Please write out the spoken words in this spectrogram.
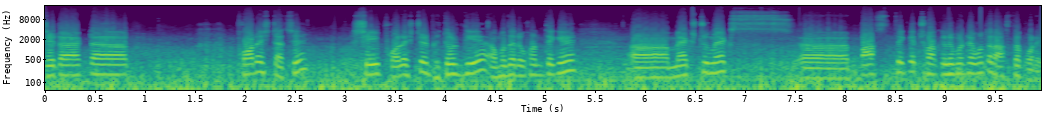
যেটা একটা ফরেস্ট আছে, সেই ফরেস্টের ভিতর দিয়ে আমাদের ওখান থেকে ম্যাক্স টু ম্যাক্স পাঁচ থেকে ছ কিলোমিটার মতো রাস্তা পড়ে।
